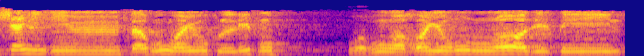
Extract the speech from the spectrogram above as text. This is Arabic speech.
شيء فهو يخلفه وهو خير الرازقين.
